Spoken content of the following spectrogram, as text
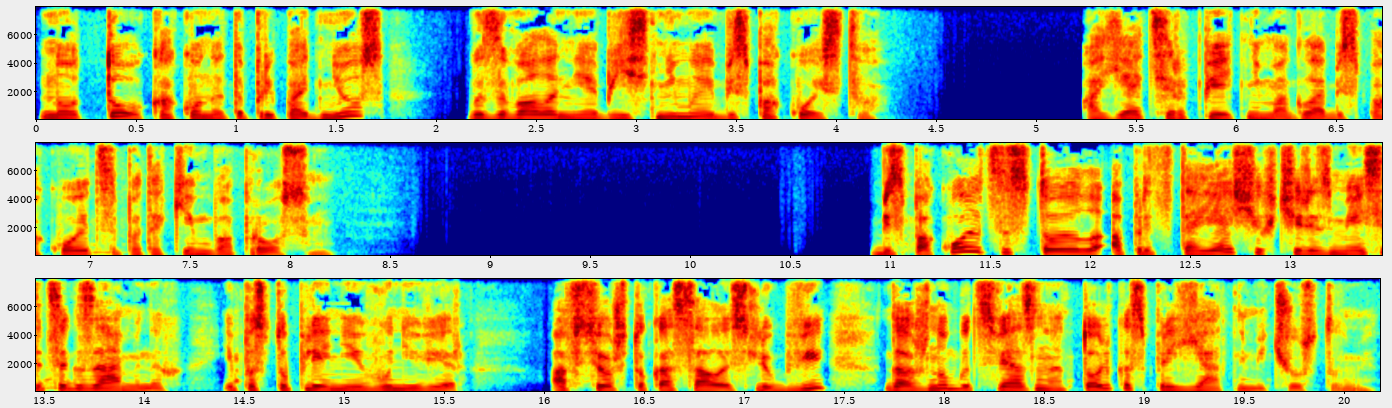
но то, как он это преподнес, вызывало необъяснимое беспокойство. А я терпеть не могла беспокоиться по таким вопросам. Беспокоиться стоило о предстоящих через месяц экзаменах и поступлении в универ, а все, что касалось любви, должно быть связано только с приятными чувствами.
